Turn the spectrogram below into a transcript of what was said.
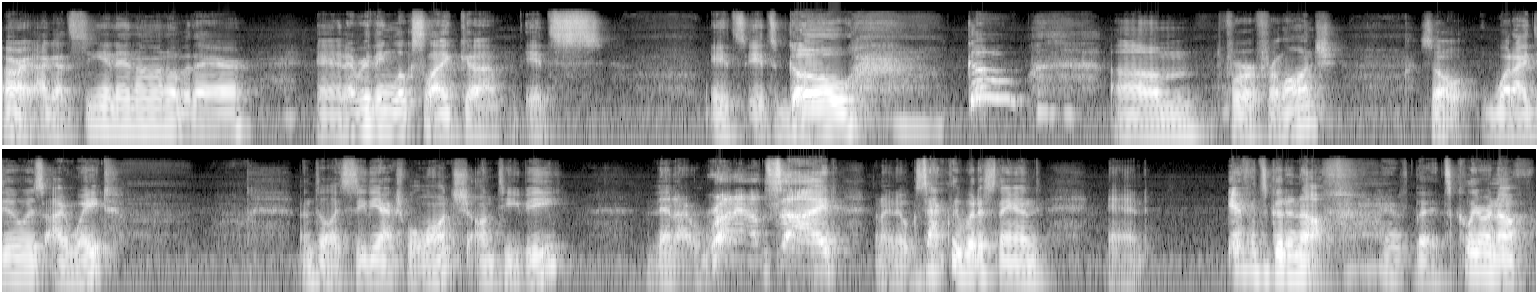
All right, I got CNN on over there, and everything looks like uh, it's it's it's go go um, for for launch. So what I do is I wait until I see the actual launch on TV. Then I run outside, and I know exactly where to stand. And if it's good enough, if it's clear enough,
